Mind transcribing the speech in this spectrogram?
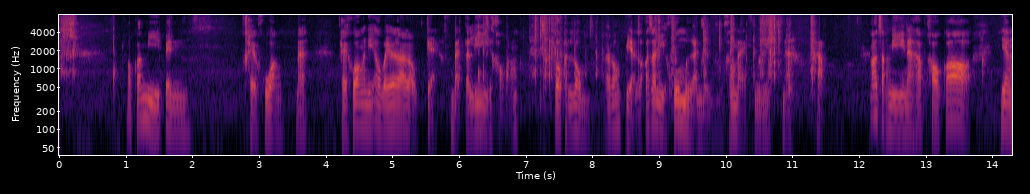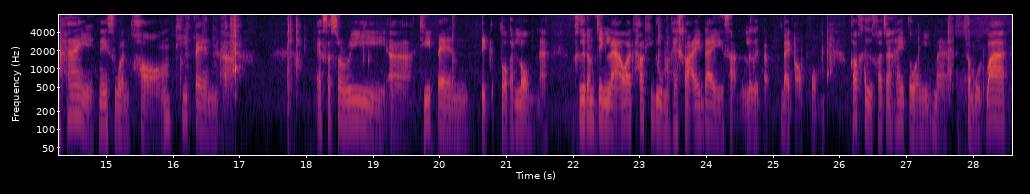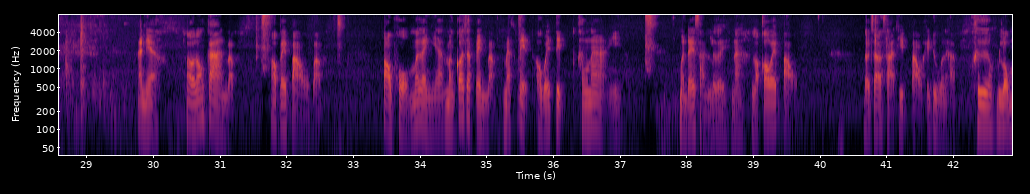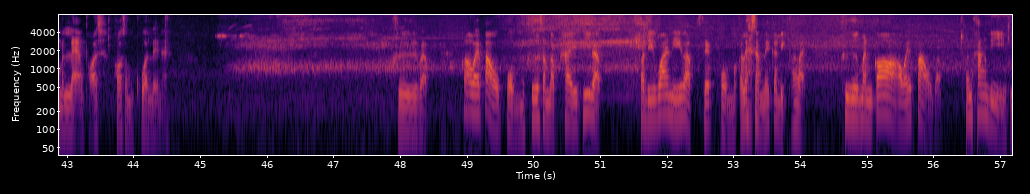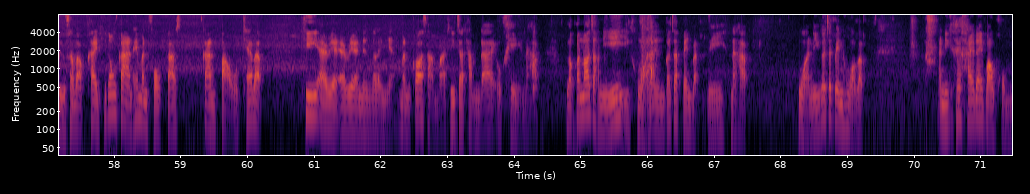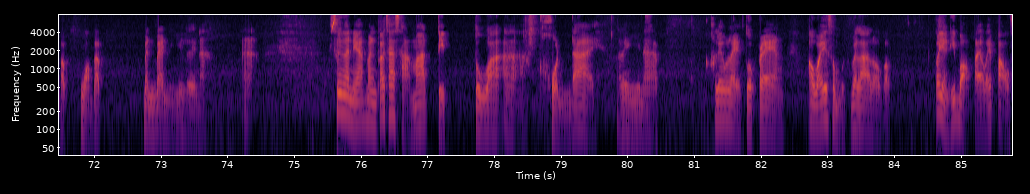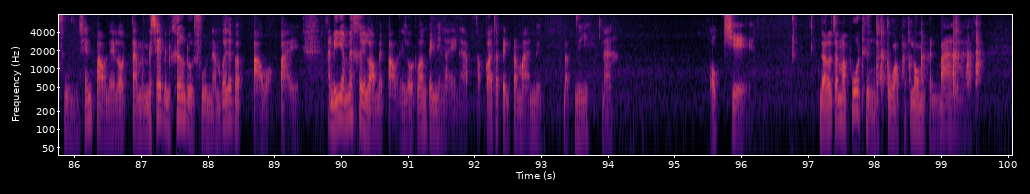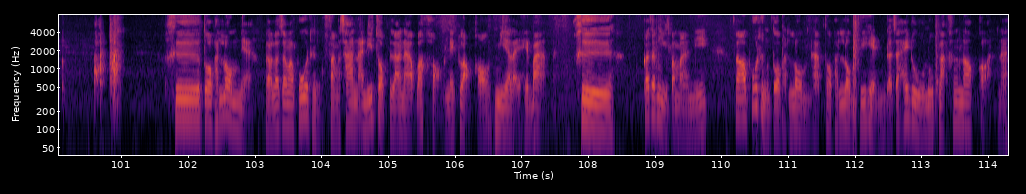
แล้วก็มีเป็นไขควงนะ ไขควงอันนี้เอาไว้เวลาเราแกะแบตเตอรี่ของ ตัวพัดลมแล้วต้องเปลี่ยนแล้วก็จะมีคู่มืออันหนึ่งข้างในนี้นะครับ นอกจากนี้นะครับเขาก็ยังให้ในส่วนของที่เป็นอ่า accessory อ่าที่เป็นติดกับตัวพัดลมนะ คือตามจริงแล้วอะเท่าที่ดูมันคล้ายๆไดสันเลยแบบไดเป่าผม ก็คือเขาจะให้ตัวนี้มา สมมุติว่า อันเนี้ยเราต้องการแบบเอาไปเป่าแบบ เป่าผมอะไรเงี้ย มันก็จะเป็นแบบแมกเนตเอาไว้ติดข้างหน้าอย่างนี้ เหมือนไดสันเลยนะ แล้วก็ไว้เป่าเดี๋ยวจะสาธิตเป่าให้ดูนะครับ คือลมมันแรงพอพอสมควรเลยนะ คือแบบก็เอาไว้เป่าผมคือสำหรับใครที่แบบพอดีว่านี้แบบเซ็ตผมมันก็เลยจะไม่กระดิกเท่าไหร่ คือมันก็เอาไว้เป่าแบบค่อนข้างดี หรือสำหรับใครที่ต้องการให้มันโฟกัสการเป่าแค่แบบที่ area area หนึ่งอะไรเงี้ยมันก็สามารถที่จะทำได้โอเคนะครับ แล้วก็นอกจากนี้อีกหัวหนึ่งก็จะเป็นแบบนี้นะครับ หัวนี้ก็จะเป็นหัวแบบ อันนี้คล้ายๆ ได้เป่าผมแบบหัวแบบแบนๆอย่างนี้เลยนะอ่าซึ่งอันเนี้ยมันก็จะสามารถติดตัวอ่าขนได้อะไรอย่างนี้นะครับเขาเรียกว่าอะไรตัวแปรงเอาไว้สมมติเวลาเราแบบ ก็อย่างที่บอกไปเอาไว้เป่าฝุ่น เช่นเป่าในรถ แต่มันไม่ใช่เป็นเครื่องดูดฝุ่นนะมันก็จะแบบเป่าออกไป อันนี้ยังไม่เคยลองไปเป่าในรถว่ามันเป็นยังไงนะครับแต่ก็จะเป็นประมาณหนึ่งแบบนี้นะ โอเค เดี๋ยวเราจะมาพูดถึงตัวพัดลมกันบ้างนะครับ คือตัวพัดลมเนี่ยเดี๋ยวเราจะมาพูดถึงฟังก์ชัน อันนี้จบไปแล้วนะครับว่าของในกล่องเขามีอะไรให้บ้าง คือก็จะมีอยู่ประมาณนี้ เรามาพูดถึงตัวพัดลมนะครับ ตัวพัดลมที่เห็นเดี๋ยวจะให้ดูรูปลักษณ์ข้างนอกก่อนนะ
